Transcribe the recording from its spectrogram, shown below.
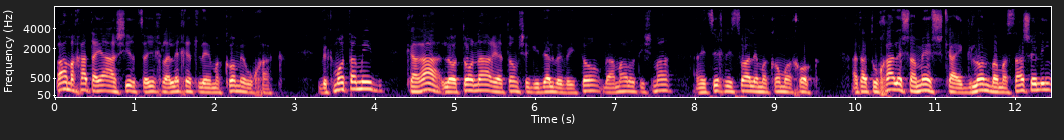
פעם אחת היה העשיר צריך ללכת למקום מרוחק, וכמו תמיד, קרא לאותו נער יתום שגידל בביתו, ואמר לו, תשמע, אני צריך לנסוע למקום רחוק. אתה תוכל לשמש כעגלון במסע שלי?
